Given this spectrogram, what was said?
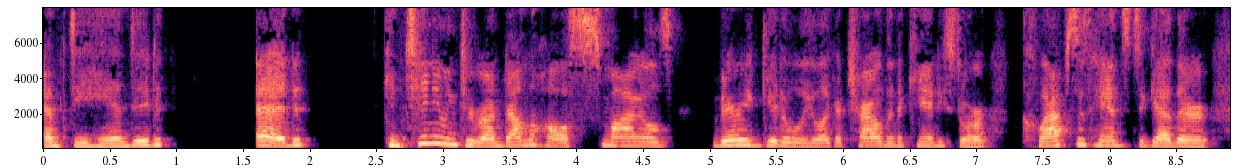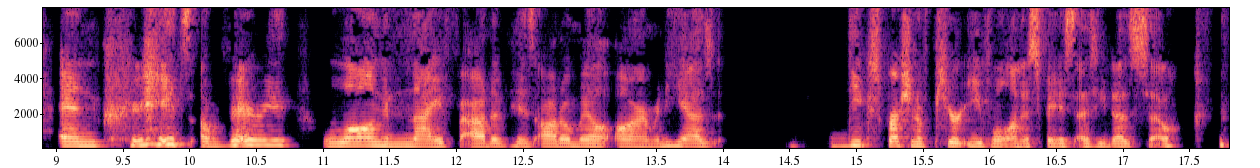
empty handed. Ed, continuing to run down the hall, smiles very giddily like a child in a candy store, claps his hands together, and creates a very long knife out of his automail arm. And he has the expression of pure evil on his face as he does so.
